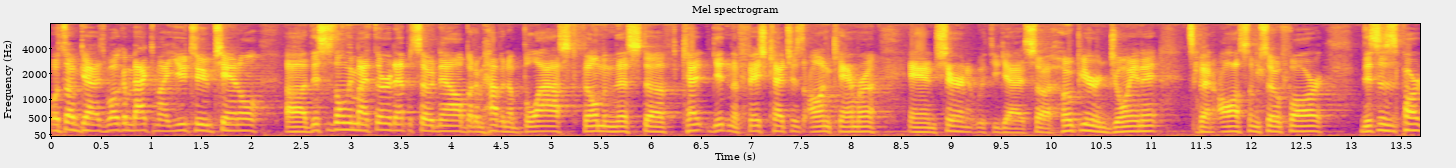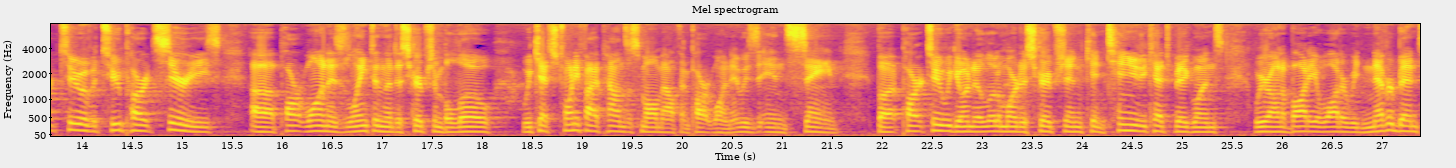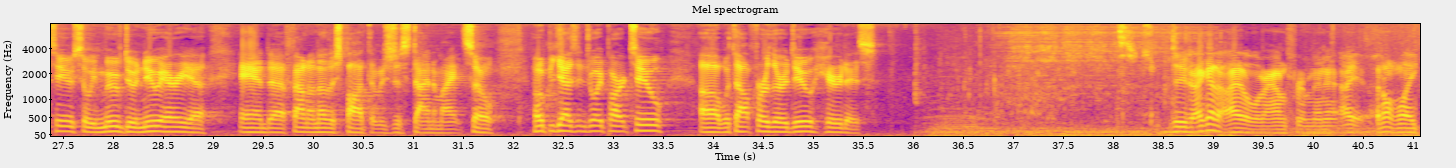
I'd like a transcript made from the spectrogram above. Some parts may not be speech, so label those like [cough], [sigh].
What's up, guys? Welcome back to my YouTube channel. Uh, this is only my third episode now, but I'm having a blast filming this stuff, getting the fish catches on camera, and sharing it with you guys. So I hope you're enjoying it. It's been awesome so far. This is part two of a two part series. Uh, part one is linked in the description below. We catch 25 pounds of smallmouth in part one. It was insane. But part two, we go into a little more description, continue to catch big ones. We were on a body of water we'd never been to, so we moved to a new area and uh, found another spot that was just dynamite. So, hope you guys enjoy part two. Uh, without further ado, here it is. Dude, I gotta idle around for a minute. I, I don't like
